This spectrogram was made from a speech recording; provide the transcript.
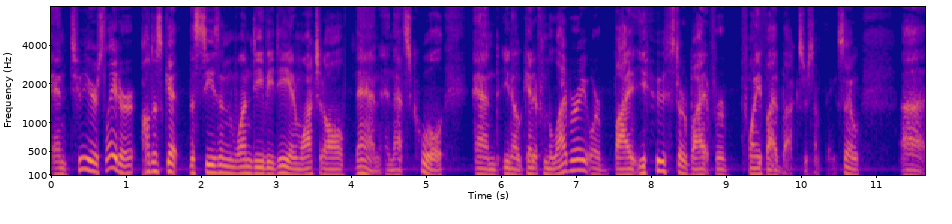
And two years later, I'll just get the season one DVD and watch it all then. And that's cool. And, you know, get it from the library or buy it used or buy it for 25 bucks or something. So, uh,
